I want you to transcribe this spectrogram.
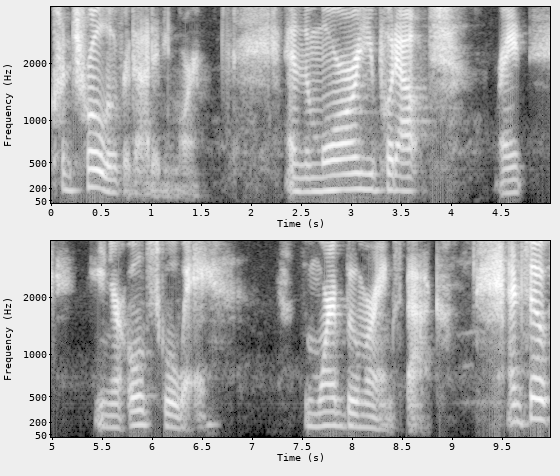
control over that anymore. And the more you put out, right, in your old school way, the more boomerangs back. And so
